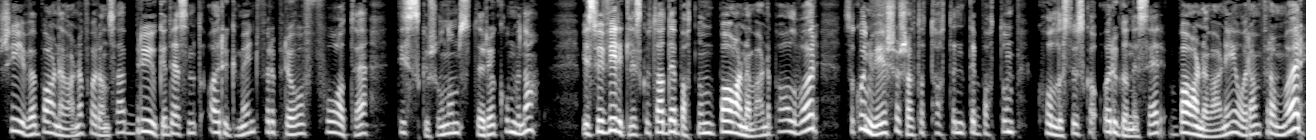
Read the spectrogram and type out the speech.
skyver barnevernet foran seg, bruker det som et argument for å prøve å få til diskusjon om større kommuner. Hvis vi virkelig skulle ta debatten om barnevernet på alvor, så kunne vi selvsagt ha tatt en debatt om hvordan du skal organisere barnevernet i årene framover.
